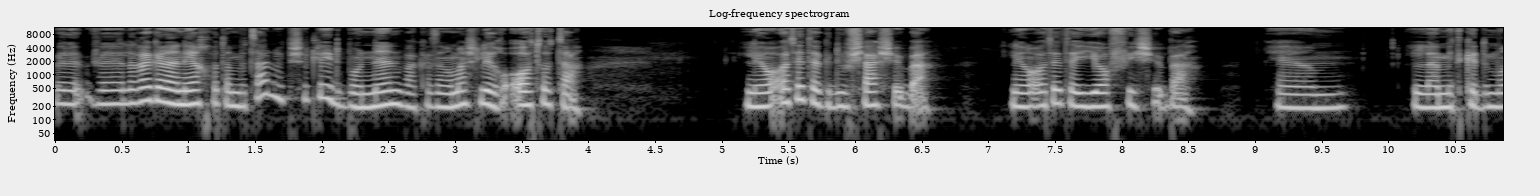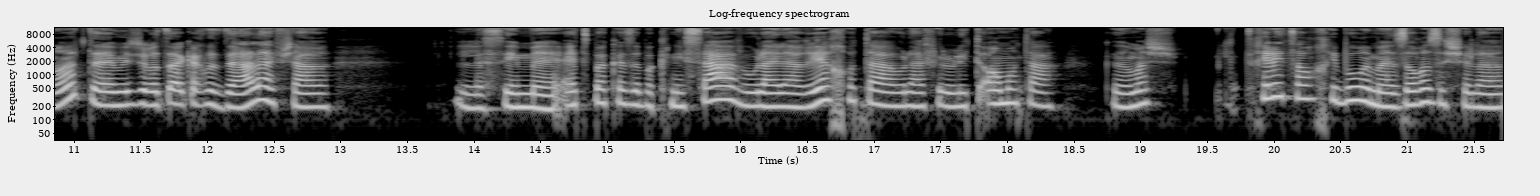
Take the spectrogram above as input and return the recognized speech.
ולרגע להניח אותם בצד ופשוט להתבונן בה, כזה ממש לראות אותה. לראות את הקדושה שבה, לראות את היופי שבה. למתקדמות, אה, מי שרוצה לקחת את זה הלאה, אפשר לשים אה, אצבע כזה בכניסה, ואולי להריח אותה, אולי אפילו לטעום אותה. כזה ממש להתחיל ליצור חיבור עם האזור הזה של, ה,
